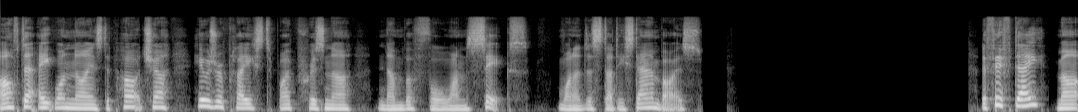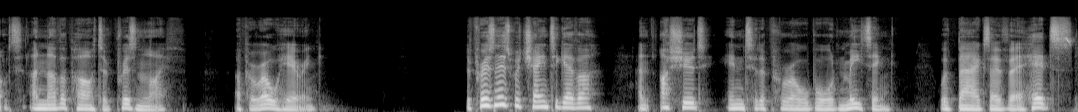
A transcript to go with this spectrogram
After 819's departure, he was replaced by prisoner number 416, one of the study standbys. The fifth day marked another part of prison life a parole hearing. The prisoners were chained together and ushered into the parole board meeting with bags over their heads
